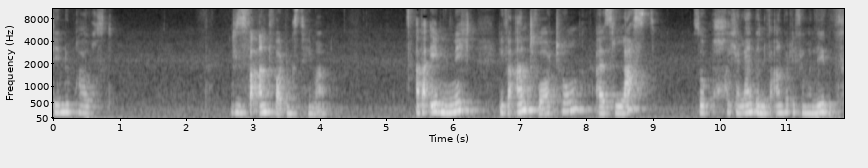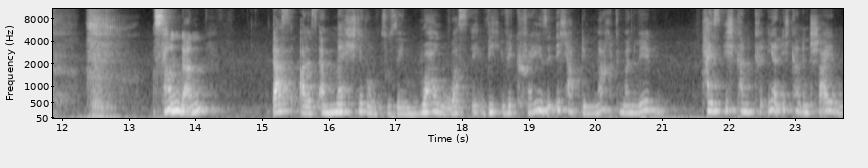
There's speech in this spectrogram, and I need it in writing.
den du brauchst. Dieses Verantwortungsthema. Aber eben nicht die Verantwortung als Last, so, boah, ich allein bin verantwortlich für mein Leben sondern das als Ermächtigung zu sehen. Wow, was, wie, wie crazy, ich habe die Macht für mein Leben. Heißt, ich kann kreieren, ich kann entscheiden.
